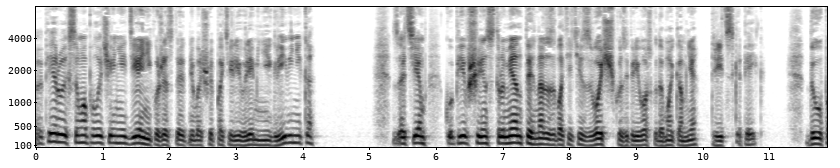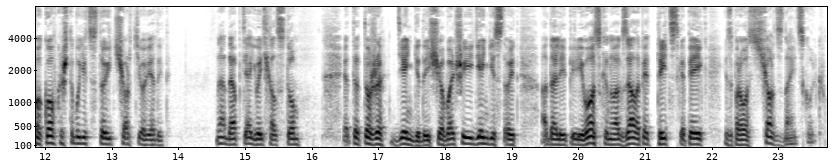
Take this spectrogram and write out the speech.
Во-первых, само получение денег уже стоит небольшой потери времени и гривенника. Затем, купившие инструменты, надо заплатить извозчику за перевозку домой ко мне 30 копеек. Да упаковка, что будет стоить, черт его ведает. Надо обтягивать холстом. Это тоже деньги, да еще большие деньги стоит, а далее перевозка на вокзал опять тридцать копеек, и за провоз черт знает сколько.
